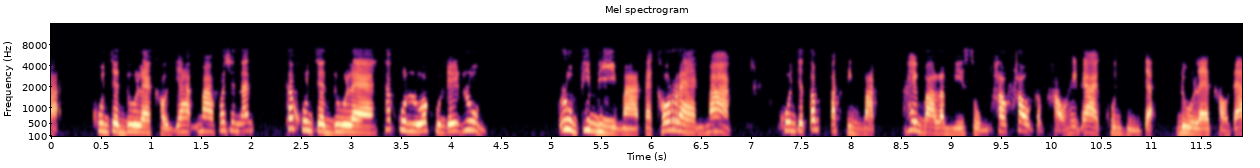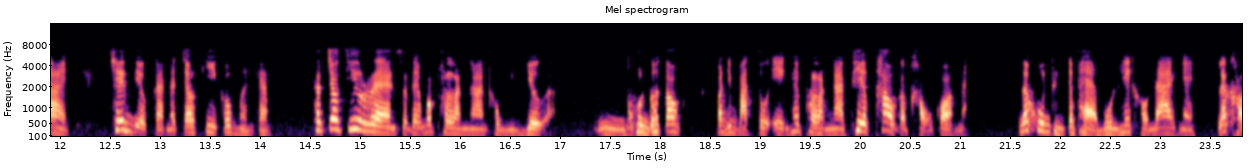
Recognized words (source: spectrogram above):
อะ คุณจะดูแลเขายากมาก เพราะฉะนั้นถ้าคุณจะดูแล ถ้าคุณรู้ว่าคุณได้ลูกลูกที่ดีมา แต่เขาแรงมาก คุณจะต้องปฏิบัติให้บารมีสูงเท่าๆกับเขาให้ได้ คุณถึงจะดูแลเขาได้ เช่นเดียวกันนะเจ้าที่ก็เหมือนกัน ถ้าเจ้าที่แรงแสดงว่าพลังงานเขามีเยอะอะอืม คุณก็ต้องปฏิบัติตัวเองให้พลังงานเทียบเท่ากับเขาก่อนนะแล้วคุณถึงจะแผ่บุญให้เขาได้ไง แล้วเขา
